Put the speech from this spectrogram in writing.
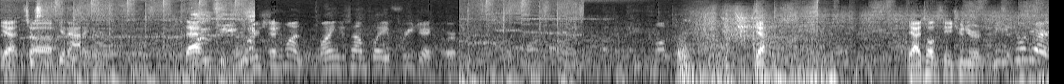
Yeah, it's uh. Get out of here. That. Here's G1. Why don't you just have him play Free J? Or. Yeah. Yeah, I told the City Junior. Junior!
